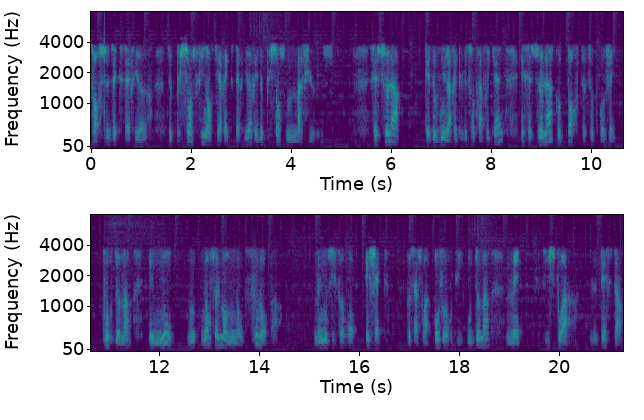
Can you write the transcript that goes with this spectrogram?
forces extérieures, de puissances financières extérieures et de puissances mafieuses. C'est cela qu'est devenue la République centrafricaine et c'est cela que porte ce projet pour demain. Et nous, non seulement nous n'en voulons pas, mais nous y ferons échec, que ce soit aujourd'hui ou demain, mais l'histoire, le destin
